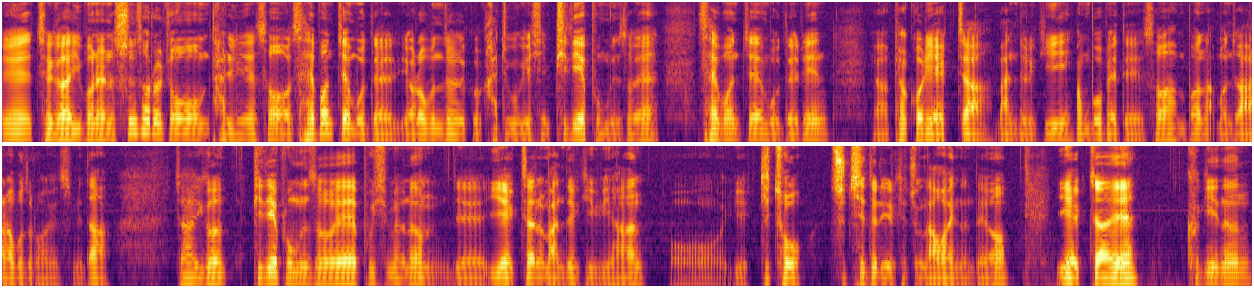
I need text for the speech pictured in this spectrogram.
예, 제가 이번에는 순서를 좀 달리해서 세 번째 모델, 여러분들 그 가지고 계신 PDF 문서에 세 번째 모델인 어, 벽걸이 액자 만들기 방법에 대해서 한번 먼저 알아보도록 하겠습니다. 자, 이거 PDF 문서에 보시면은 이제 이 액자를 만들기 위한 어, 기초 수치들이 이렇게 쭉 나와 있는데요. 이 액자의 크기는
